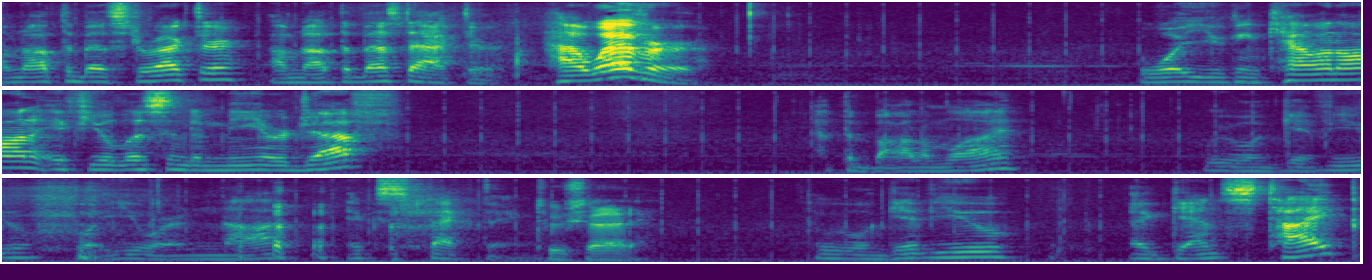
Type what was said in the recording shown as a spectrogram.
I'm not the best director. I'm not the best actor. However, what you can count on if you listen to me or Jeff, at the bottom line, we will give you what you are not expecting. Touche. We will give you against type.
